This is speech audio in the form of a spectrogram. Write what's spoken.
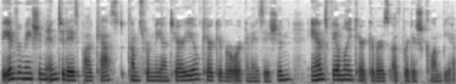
The information in today's podcast comes from the Ontario Caregiver Organization and Family Caregivers of British Columbia.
